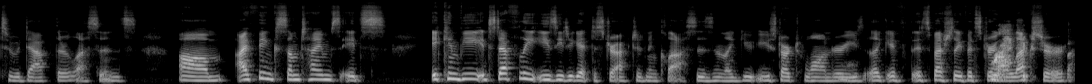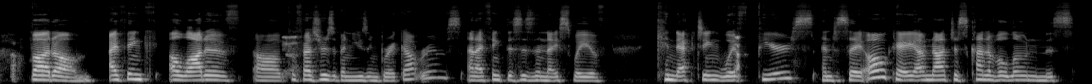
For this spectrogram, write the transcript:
to adapt their lessons. Um, I think sometimes it's it can be it's definitely easy to get distracted in classes and like you, you start to wander you, like if especially if it's during right. a lecture but um i think a lot of uh, yeah. professors have been using breakout rooms and i think this is a nice way of connecting with yeah. peers and to say oh, okay i'm not just kind of alone in this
